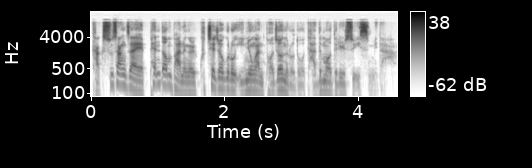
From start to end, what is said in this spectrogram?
각 수상자의 팬덤 반응을 구체적으로 인용한 버전으로도 다듬어 드릴 수 있습니다.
